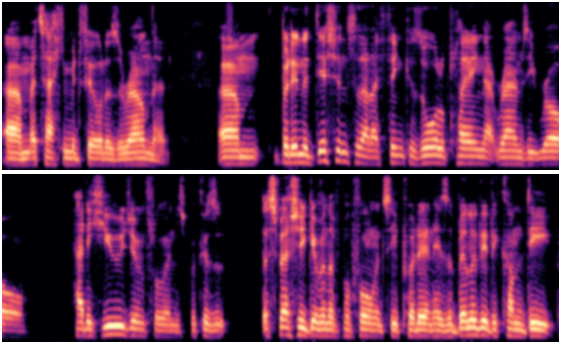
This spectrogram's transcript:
um, attacking midfielders around that. Um, but in addition to that, I think Cazorla playing that Ramsey role had a huge influence because, especially given the performance he put in, his ability to come deep,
